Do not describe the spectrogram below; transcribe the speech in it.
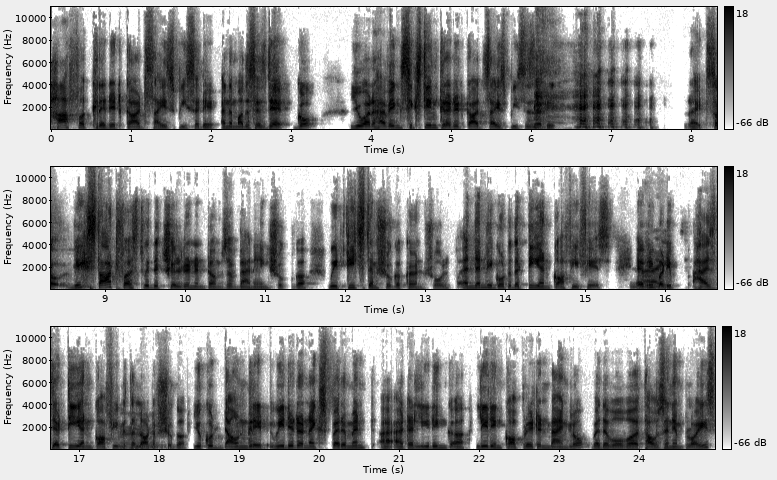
half a credit card size piece a day. And the mother says, there, go. You are having 16 credit card size pieces a day. right so we start first with the children in terms of banning sugar we teach them sugar control and then we go to the tea and coffee phase right. everybody has their tea and coffee with mm. a lot of mm. sugar you could downgrade we did an experiment uh, at a leading uh, leading corporate in bangalore where there were over a thousand employees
